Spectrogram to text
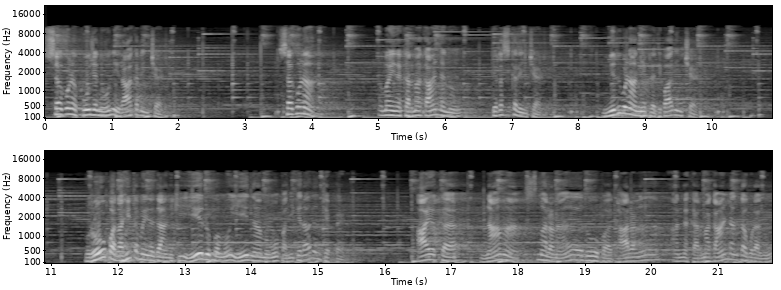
సగుణ పూజను నిరాకరించాడు. సగుణమైన కర్మకాండను తిరస్కరించాడు. నిర్గుణాన్ని ప్రతిపాదించాడు. రూపరహితమైన దానికి ఏ రూపము ఏ నామము పనికిరాదని చెప్పాడు. ఆ యొక్క నామ స్మరణ రూప ధారణ అన్న కర్మకాండ అంతా కూడాను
